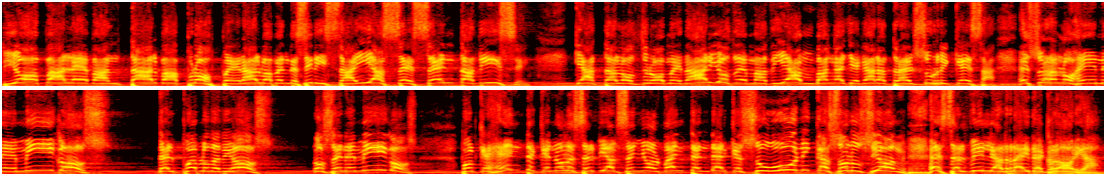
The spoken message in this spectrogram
Dios va a levantar, va a prosperar, va a bendecir. Isaías 60 dice que hasta los dromedarios de Madián van a llegar a traer su riqueza. Esos eran los enemigos del pueblo de Dios. Los enemigos. Porque gente que no le servía al Señor va a entender que su única solución es servirle al Rey de Gloria.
